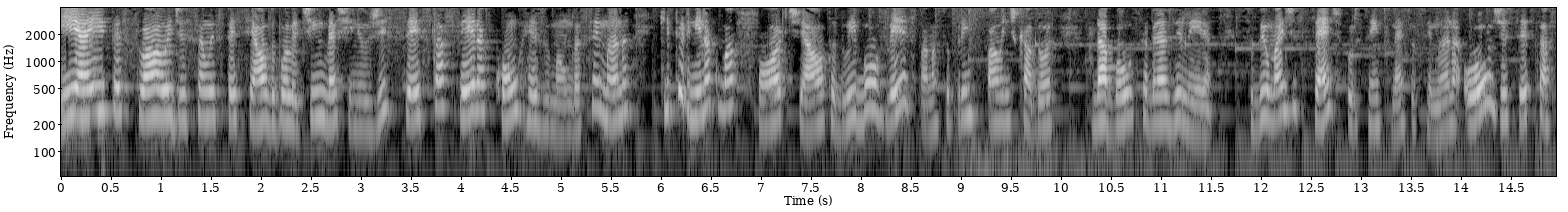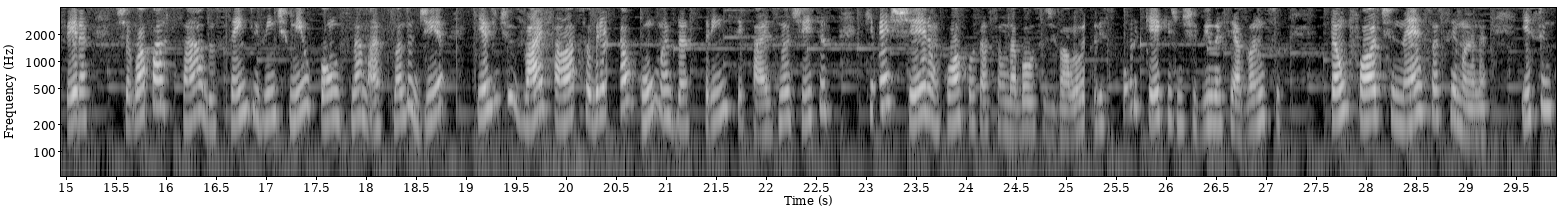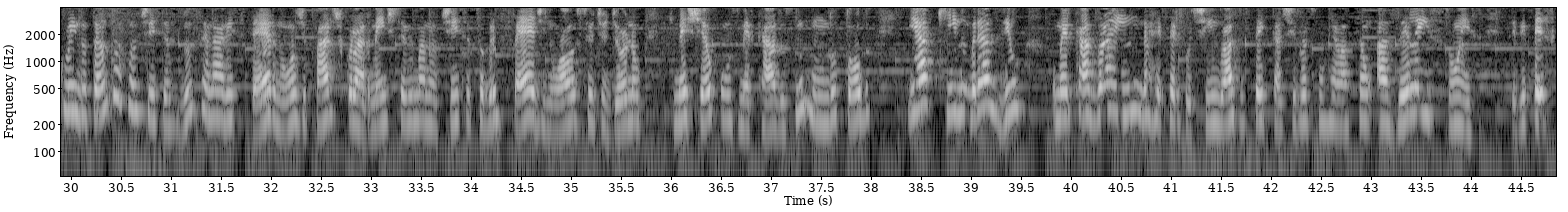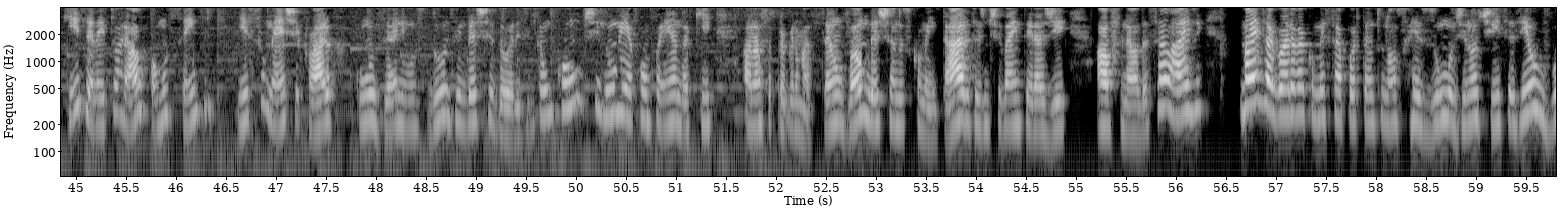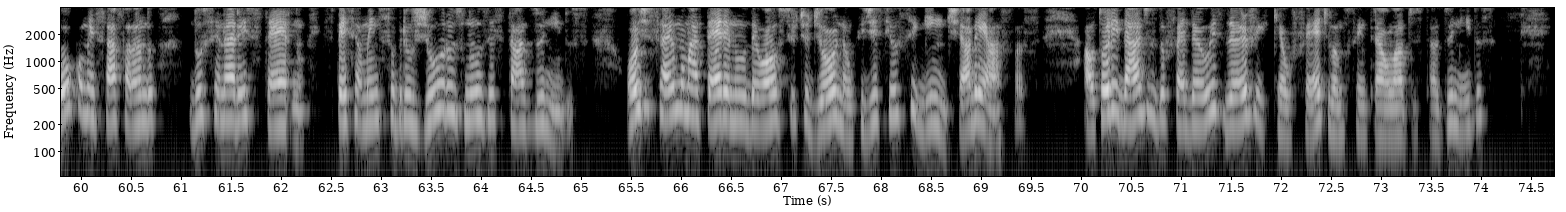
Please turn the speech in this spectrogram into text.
E aí, pessoal, edição especial do Boletim Invest News de sexta-feira com o resumão da semana, que termina com uma forte alta do Ibovespa, nosso principal indicador da Bolsa Brasileira. Subiu mais de 7% nessa semana. Hoje, sexta-feira, chegou a passar dos 120 mil pontos na máxima do dia e a gente vai falar sobre algumas das principais notícias que mexeram com a cotação da Bolsa de Valores, por que, que a gente viu esse avanço tão forte nessa semana. Isso incluindo tanto as notícias do cenário externo, hoje particularmente teve uma notícia sobre o Fed no Wall Street Journal que mexeu com os mercados no mundo todo e aqui no Brasil, o mercado ainda repercutindo as expectativas com relação às eleições. Teve pesquisa eleitoral, como sempre, e isso mexe, claro, com os ânimos dos investidores. Então, continuem acompanhando aqui a nossa programação, vão deixando os comentários, a gente vai interagir ao final dessa live. Mas agora vai começar, portanto, o nosso resumo de notícias e eu vou começar falando do cenário externo, especialmente sobre os juros nos Estados Unidos. Hoje saiu uma matéria no The Wall Street Journal que disse o seguinte, abre aspas, autoridades do Federal Reserve, que é o Fed, Banco Central lá dos Estados Unidos,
